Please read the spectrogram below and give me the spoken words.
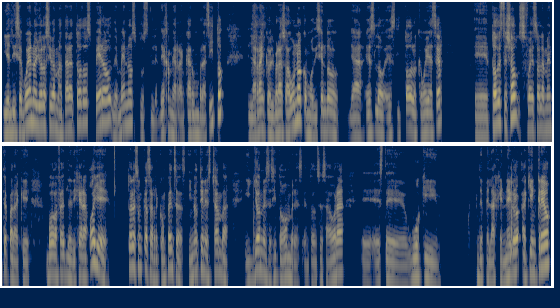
Y él dice, bueno, yo los iba a matar a todos, pero de menos, pues déjame arrancar un bracito. Y le arranco el brazo a uno, como diciendo, ya es, lo, es todo lo que voy a hacer. Eh, todo este show fue solamente para que Boba Fett le dijera, oye, tú eres un cazarrecompensas y no tienes chamba y yo necesito hombres. Entonces ahora eh, este Wookiee de pelaje negro, a quien creo,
